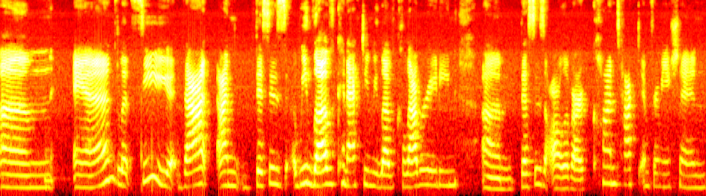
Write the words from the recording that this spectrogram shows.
Um, and let's see that i'm this is we love connecting we love collaborating. Um, this is all of our contact information.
